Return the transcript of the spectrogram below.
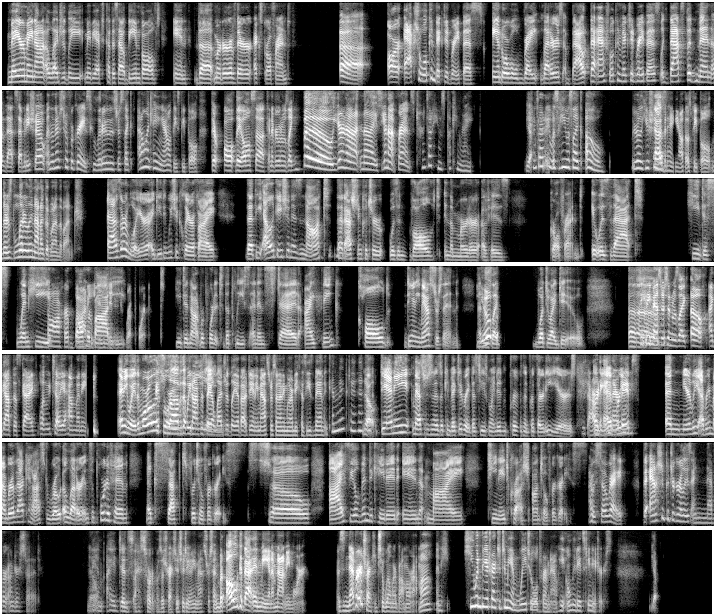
may or may not allegedly, maybe I have to cut this out, be involved in the murder of their ex-girlfriend, uh, are actual convicted rapists and or will write letters about that actual convicted rapist. Like that's the men of that 70 show. And then there's Topher Grace, who literally was just like, I don't like hanging out with these people. They're all they all suck. And everyone was like, boo, you're not nice. You're not friends. Turns out he was fucking right. Yeah. Turns out it was he was like, oh, we were like, you shouldn't have been hanging out with those people. There's literally not a good one in the bunch. As our lawyer, I do think we should clarify that the allegation is not that Ashton Kutcher was involved in the murder of his girlfriend. It was that he just when he Saw her saw body, her body. report. it. he did not report it to the police and instead I think called Danny Masterson and was like, "What do I do?" Danny Um, Masterson was like, "Oh, I got this guy. Let me tell you how many." Anyway, the moral of the story love that we don't have to say allegedly about Danny Masterson anymore because he's been convicted. No, Danny Masterson is a convicted rapist. He's going to prison for 30 years. he's already in there, babes. And nearly every member of that cast wrote a letter in support of him, except for Topher Grace. So I feel vindicated in Mhm. my teenage crush on Topher Grace. I was so right. The Ashton Kutcher girlies, I never understood. I, No. am, I did. I sort of was attracted to Danny Masterson, but I'll look at that in me, and I'm not anymore. I was never attracted to Wilmer Valderrama, and he he wouldn't be attracted to me. I'm way too old for him now. He only dates teenagers. Yep.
